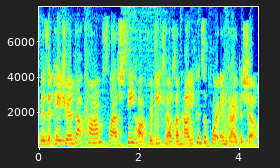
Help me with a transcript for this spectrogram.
Visit patreon.com slash Seahawk for details on how you can support and guide the show.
